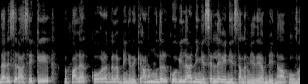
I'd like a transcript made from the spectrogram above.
தனுசு ராசிக்கு பல கோலங்கள் அப்படிங்கிறதுக்கு ஆனால் முதல் கோவிலாக நீங்கள் செல்ல வேண்டிய ஸ்தலம் எது அப்படின்னா ஒவ்வொரு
